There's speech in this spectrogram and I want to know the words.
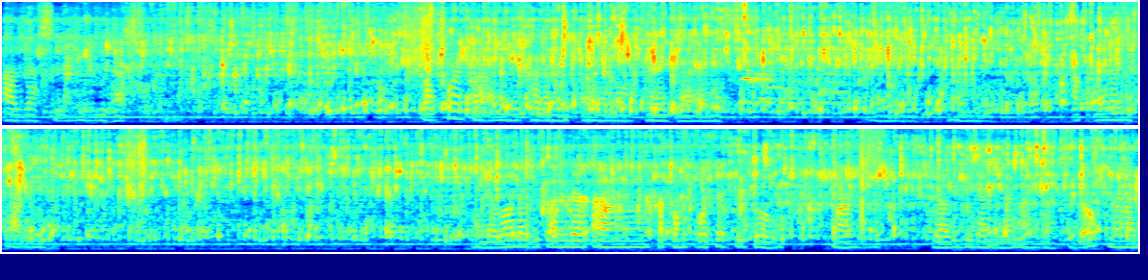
agas lang yung hapon. So far ka ano kalamit ang water guys. Ako na lang nag-ipandar ang katong poset ito. Mag grabe din ang ilang agas. Di-off naman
